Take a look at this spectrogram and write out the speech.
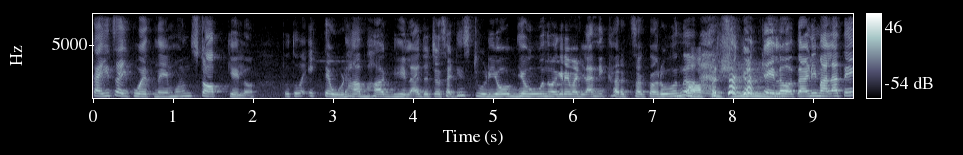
काहीच ऐकू येत नाही म्हणून स्टॉप केलं. तो तो एक तेवढा भाग गेला ज्याच्यासाठी स्टुडिओ घेऊन वगैरे वडिलांनी खर्च करून. सगळं केलं होतं. आणि मला ते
